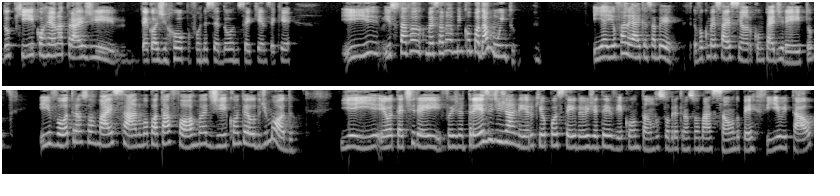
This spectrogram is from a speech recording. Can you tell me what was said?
do que correndo atrás de negócio de roupa, fornecedor, não sei o quê, não sei o quê. E isso tava começando a me incomodar muito. E aí eu falei, ai, quer saber? Eu vou começar esse ano com o pé direito e vou transformar a Issá numa plataforma de conteúdo de moda. E aí eu até tirei, foi dia 13 de janeiro que eu postei o meu IGTV contando sobre a transformação do perfil e tal.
